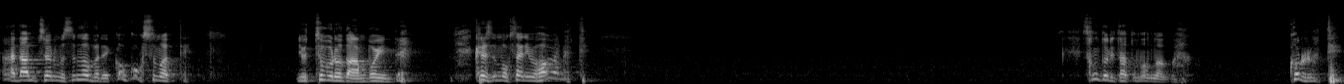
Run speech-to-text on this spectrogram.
아담처럼 숨어버려 꼭꼭 숨었대. 유튜브로도 안 보인대. 그래서 목사님이 화가 났대. 성도들이 다 도망간 거야. 코로나 때.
